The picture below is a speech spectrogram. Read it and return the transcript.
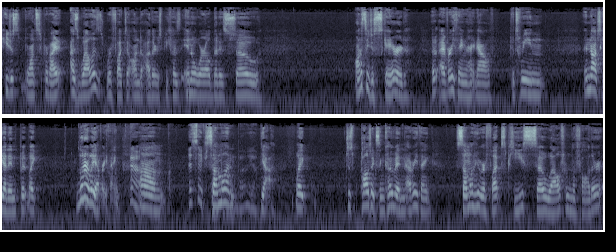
he just wants to provide it as well as reflect it onto others because in a world that is so honestly just scared of everything right now between and not to get in but like literally everything. Yeah. Um it's safe someone yeah. yeah. Like just politics and covid and everything someone who reflects peace so well from the Father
